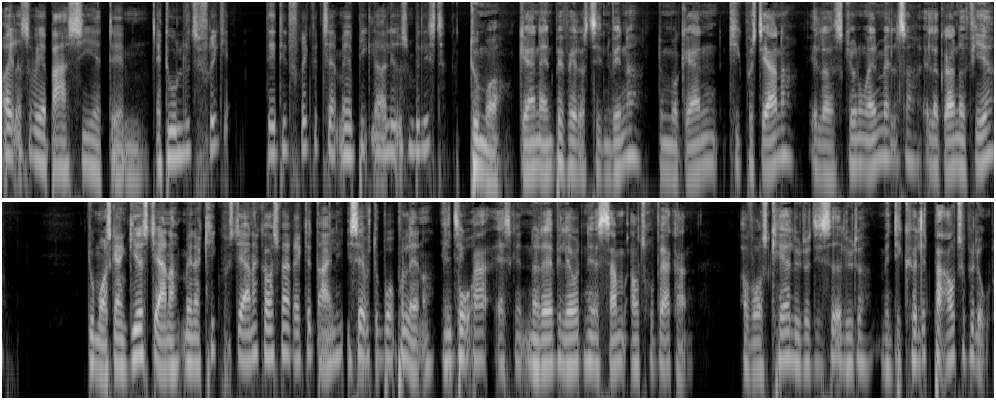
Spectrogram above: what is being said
Og ellers så vil jeg bare sige, at, uh, at du er lyttet til Frigir Det er dit frikvarter med biler og livet som bilist. Du må gerne anbefale os til dine venner. Du må gerne kigge på stjerner, eller skrive nogle anmeldelser, eller gøre noget fjerde. Du må også gerne give os stjerner, men at kigge på stjerner kan også være rigtig dejligt, især hvis du bor på landet. Jeg tænker bare, Aske, når det er, vi laver den her samme outro hver gang, og vores kære lytter, de sidder og lytter, men de kører lidt på autopilot,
